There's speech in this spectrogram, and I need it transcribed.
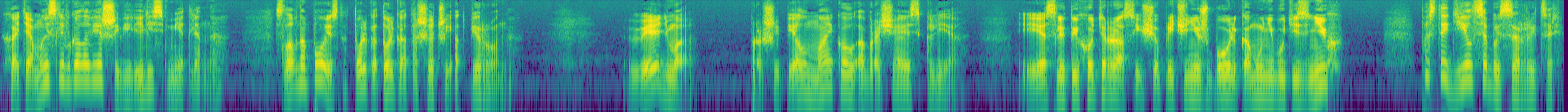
хотя мысли в голове шевелились медленно. Словно поезд, только-только отошедший от перрона. «Ведьма!» – прошипел Майкл, обращаясь к Лео. «Если ты хоть раз еще причинишь боль кому-нибудь из них...» «Постыдился бы, сэр-рыцарь!»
